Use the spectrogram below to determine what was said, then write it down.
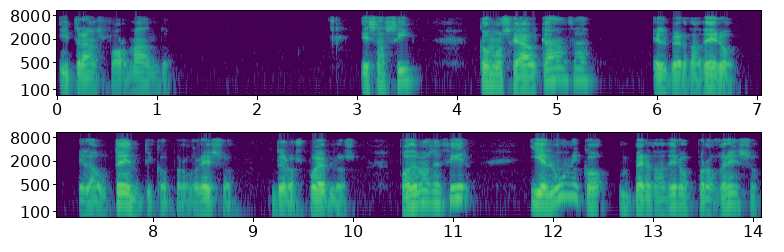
y transformando. Es así como se alcanza el verdadero, el auténtico progreso de los pueblos. Podemos decir y el único verdadero progreso,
